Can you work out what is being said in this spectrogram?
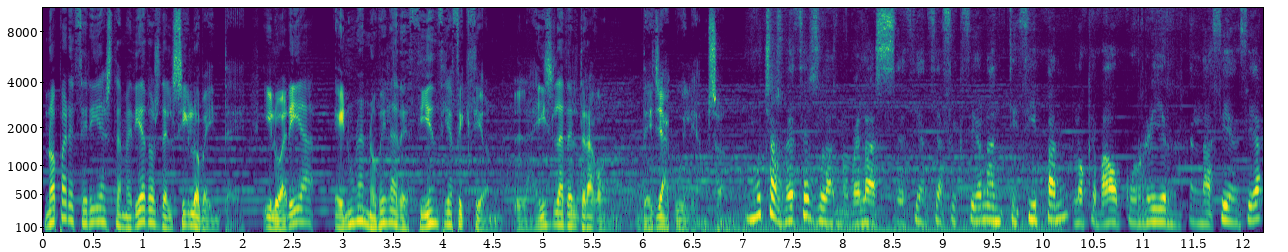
no aparecería hasta mediados del siglo XX, y lo haría en una novela de ciencia ficción, La isla del dragón, de Jack Williamson. Muchas veces las novelas de ciencia ficción anticipan lo que va a ocurrir en la ciencia,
